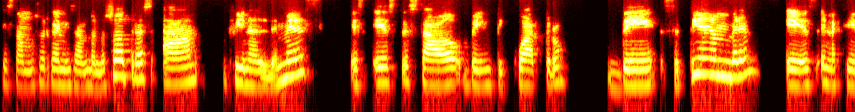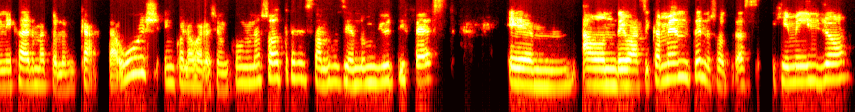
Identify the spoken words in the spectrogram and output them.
que estamos organizando nosotras a final de mes. Es este sábado 24 de septiembre es en la Clínica Dermatológica Taush, en colaboración con nosotros, estamos haciendo un Beauty Fest, em, a donde básicamente nosotras, Jimmy y yo,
